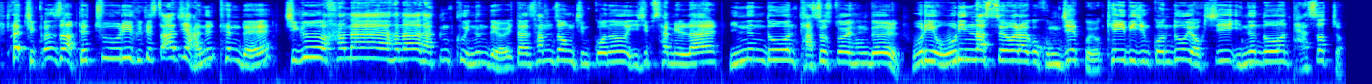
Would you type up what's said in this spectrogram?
야, 증권사 대출이 그렇게 싸지 않을 텐데 지금 하나하나 다 끊고 있는데요. 일단 삼성증권은 23일 날 있는 돈 다 썼어요, 형들. 우리 올인 났어요. 라고 공지했고요. KB증권도 역시 있는 돈 다 썼죠.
